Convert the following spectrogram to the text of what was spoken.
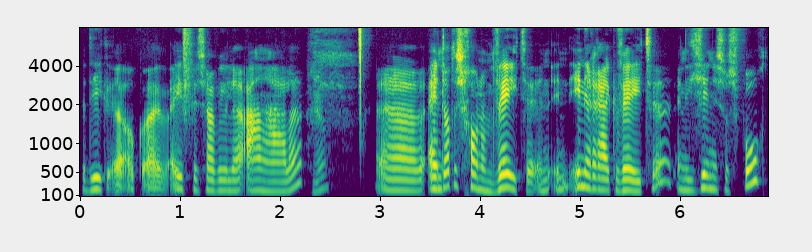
die ik eh, ook eh, even zou willen aanhalen. Ja. En dat is gewoon een weten, een, een innerlijk weten. En die zin is als volgt.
